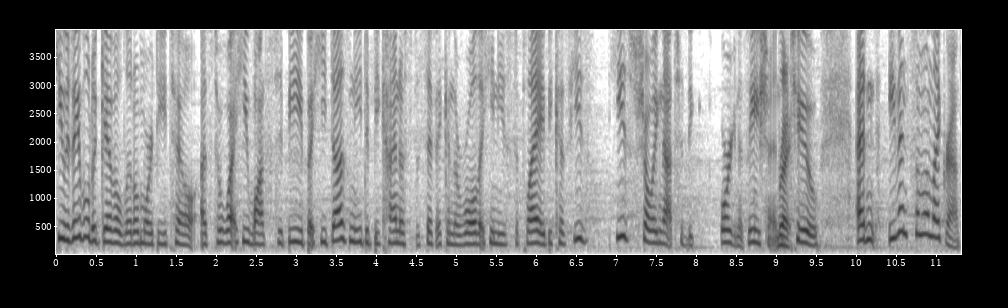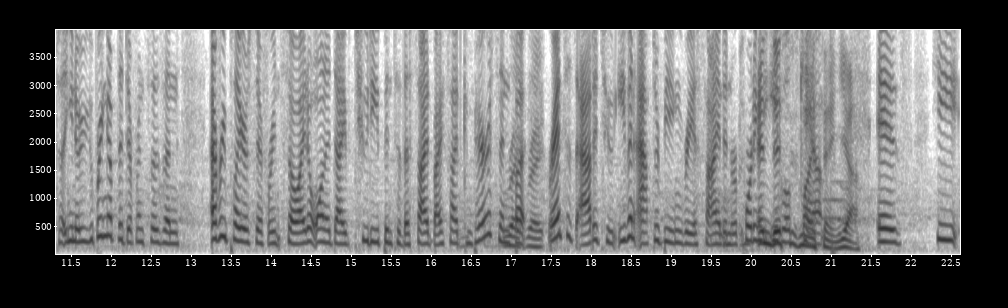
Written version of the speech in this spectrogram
he was able to give a little more detail as to what he wants to be, but he does need to be kind of specific in the role that he needs to play because he's he's showing that to the organization Right. too. And even someone like Ranta, you know, you bring up the differences and every player's different, so I don't want to dive too deep into the side by side comparison, Right, but right. Ranta's attitude, even after being reassigned and reporting and Eagles camp, thing, yeah. is he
